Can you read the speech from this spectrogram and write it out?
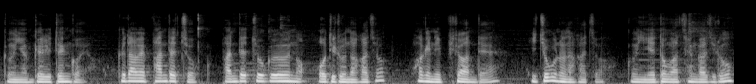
그럼 연결이 된 거예요. 그 다음에 반대쪽. 반대쪽은 어디로 나가죠? 확인이 필요한데 이쪽으로 나가죠. 그럼 얘도 마찬가지로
